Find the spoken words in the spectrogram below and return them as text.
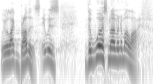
We were like brothers. It was the worst moment of my life.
